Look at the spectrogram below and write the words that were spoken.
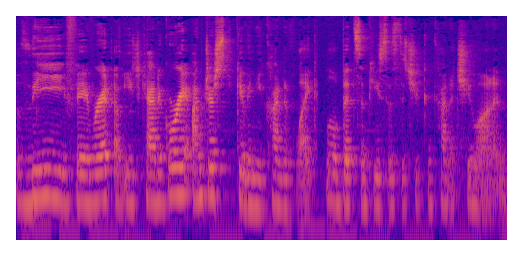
the favorite of each category. I'm just giving you kind of like little bits and pieces that you can kind of chew on and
